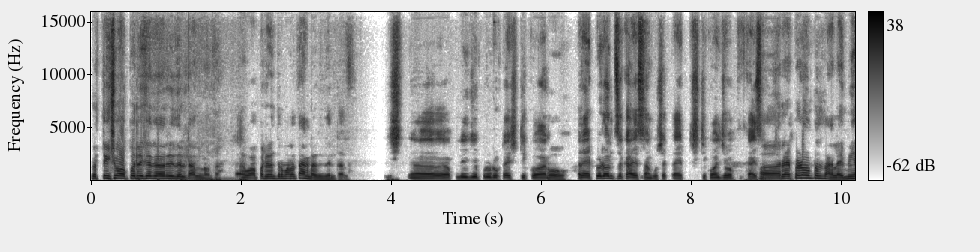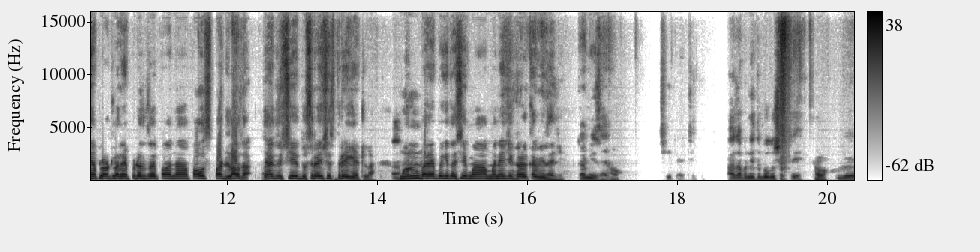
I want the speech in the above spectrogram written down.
प्रत्यक्ष वापरल्याशिवाय त्याचा रिझल्ट आला नव्हता. वापरल्यानंतर मला चांगला रिझल्ट आला. आपले जे प्रोडक्ट आहे स्टिकॉन हो. रॅपिडॉनचं काय सांगू शकता? स्टिकॉनच्या बाबतीत काय सांगू? रॅपिडॉन पण चांगला आहे. मी ह्या प्लॉटला रॅपिडॉनचा पण पाऊस पडला होता. त्या दिवशी दुसऱ्या दिवशी स्प्रे घेतला. म्हणून बऱ्यापैकी तशी मण्याची गळ कमी झाली. कमी झाली. हो. ठीक आहे ठीक आज आपण इथं बघू शकते हो. म्हणजे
